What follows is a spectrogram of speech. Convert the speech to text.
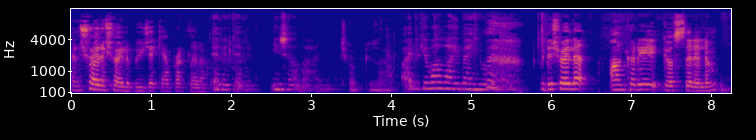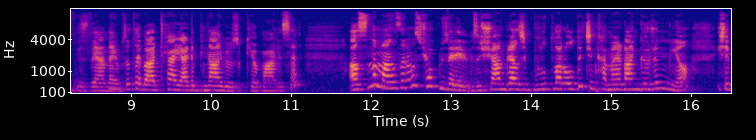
Yani şöyle şöyle büyüyecek yaprakları. Evet evet. İnşallah annem. Çok güzel. Aybüke vallahi ben yoruldum. Bir de şöyle Ankara'yı gösterelim izleyenlerimize. Tabii artık her yerde bina gözüküyor maalesef. Aslında manzaramız çok güzel evimizin. Şu an birazcık bulutlar olduğu için kameradan görünmüyor. İşte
